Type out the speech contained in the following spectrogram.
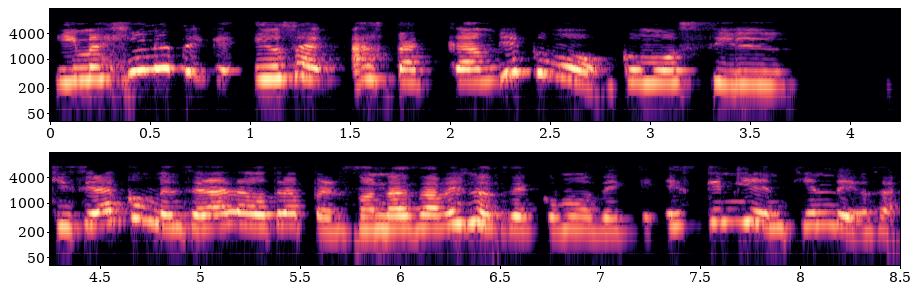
imagínate que, o sea, hasta cambia como, como si quisiera convencer a la otra persona, ¿sabes? No sé, como de que, es que mira, entiende, o sea,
